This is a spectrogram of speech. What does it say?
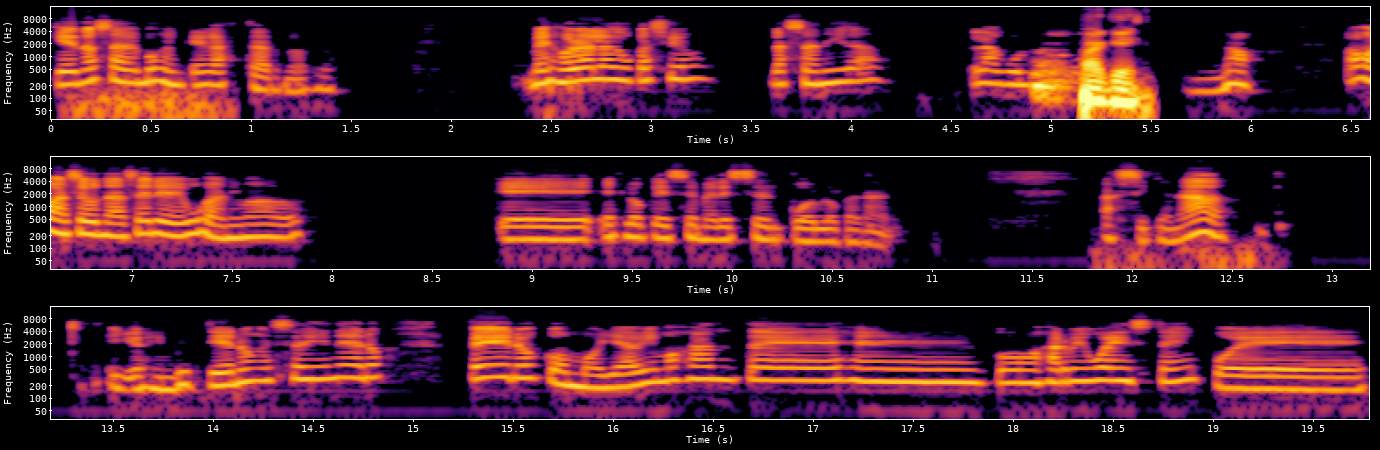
que no sabemos en qué gastárnoslo. ¿Mejora la educación? ¿La sanidad? ¿La cultura? ¿Para qué? No. Vamos a hacer una serie de dibujos animados que es lo que se merece el pueblo canario. Así que nada, ellos invirtieron ese dinero, pero como ya vimos antes eh, con Harvey Weinstein, pues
